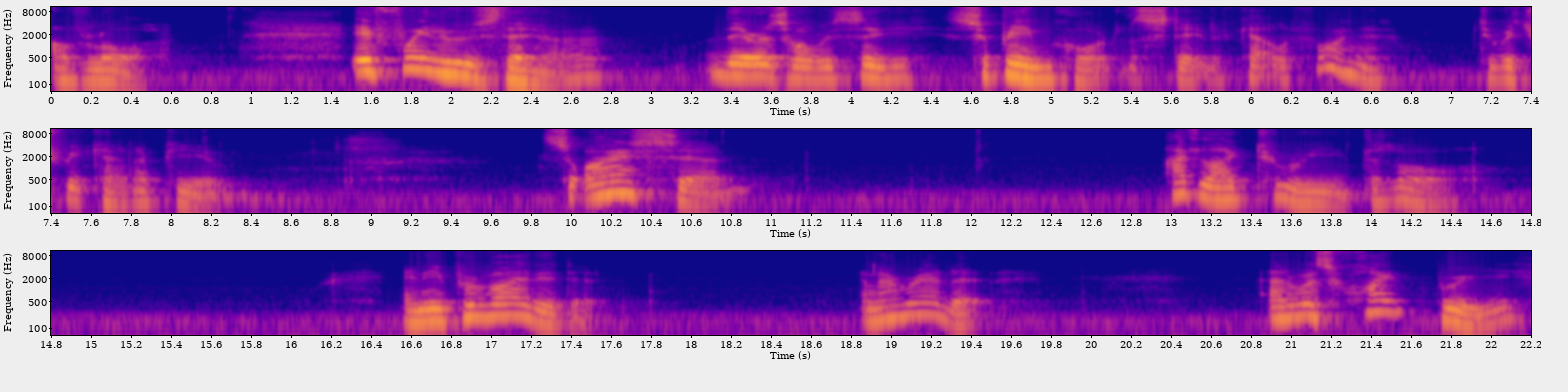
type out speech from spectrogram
of law. If we lose there, there is always the Supreme Court of the state of California to which we can appeal. So I said, I'd like to read the law. And he provided it. And I read it. And it was quite brief,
